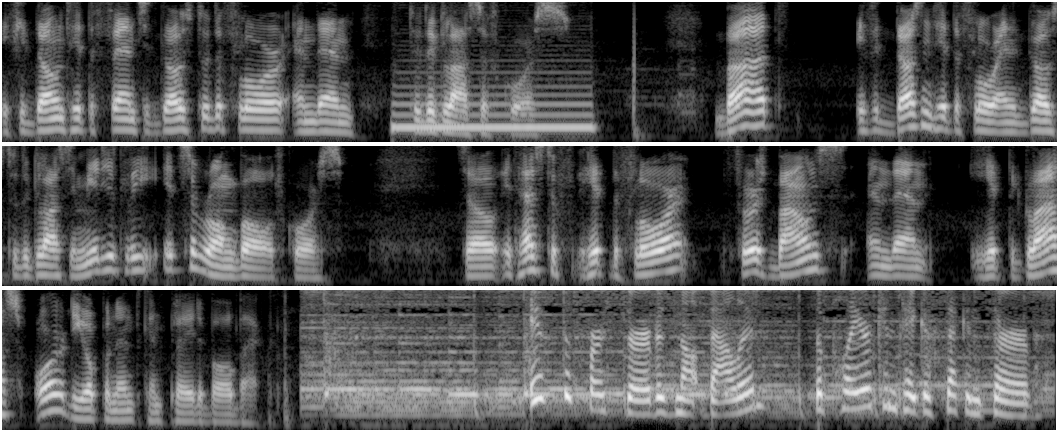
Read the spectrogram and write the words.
If you don't hit the fence, it goes to the floor and then to the glass, of course. But if it doesn't hit the floor and it goes to the glass immediately, it's a wrong ball, of course. So it has to hit the floor, first bounce, and then hit the glass, or the opponent can play the ball back. If the first serve is not valid, the player can take a second serve.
